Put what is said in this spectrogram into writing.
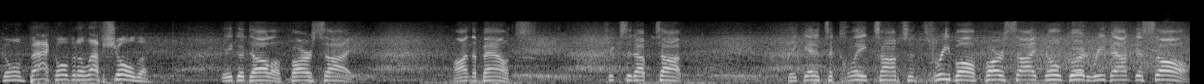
going back over the left shoulder. Iguodala, far side. On the bounce. Kicks it up top. They get it to Klay Thompson. Three ball, far side, no good. Rebound Gasol.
